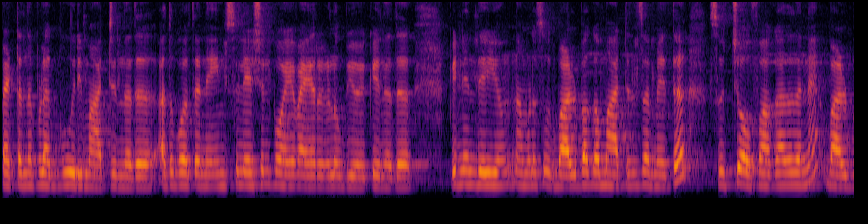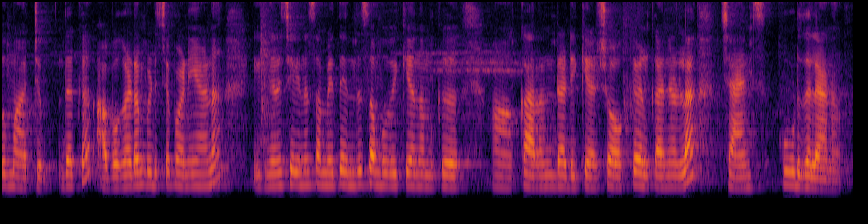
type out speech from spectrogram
പെട്ടെന്ന് പ്ലഗ് ഊരി മാറ്റുന്നത് അതുപോലെ തന്നെ ഇൻസുലേഷൻ പോയ വയറുകൾ ഉപയോഗിക്കുന്നത്. പിന്നെ എന്ത് ചെയ്യും? നമ്മൾ ബൾബൊക്കെ മാറ്റുന്ന സമയത്ത് സ്വിച്ച് ഓഫ് ആക്കാതെ തന്നെ ബൾബ് മാറ്റും. ഇതൊക്കെ അപകടം പിടിച്ച പണിയാണ്. ഇങ്ങനെ ചെയ്യുന്ന സമയത്ത് എന്ത് സംഭവിക്കുക നമുക്ക്? കറണ്ട് അടിക്കാൻ ഷോക്ക് ഏൽക്കാനുള്ള ചാൻസ് കൂടുതലാണ്.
